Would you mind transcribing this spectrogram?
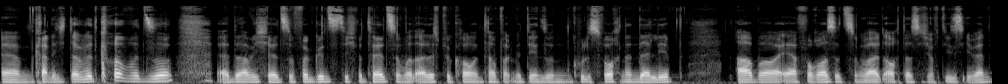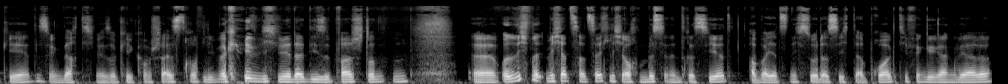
ähm, kann ich da mitkommen und so. Äh, da habe ich halt so vergünstigt Hotelzimmer und alles bekommen und habe halt mit denen so ein cooles Wochenende erlebt. Aber eher Voraussetzung war halt auch, dass ich auf dieses Event gehe. Deswegen dachte ich mir so, okay, komm, scheiß drauf, lieber gebe ich mir da diese paar Stunden. Äh, und mich, mich hat es tatsächlich auch ein bisschen interessiert, aber jetzt nicht so, dass ich da proaktiv hingegangen wäre.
